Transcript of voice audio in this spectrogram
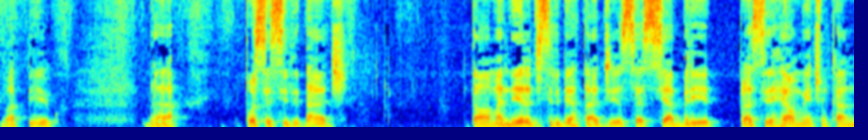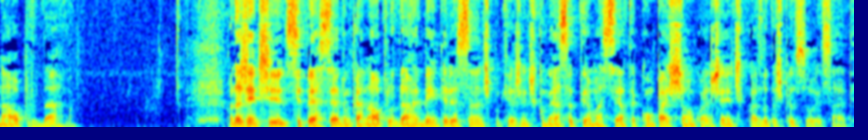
do apego, da possessividade. Então a maneira de se libertar disso é se abrir para ser realmente um canal para o Dharma. Quando a gente se percebe um canal para o Dharma, é bem interessante porque a gente começa a ter uma certa compaixão com a gente e com as outras pessoas, sabe?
